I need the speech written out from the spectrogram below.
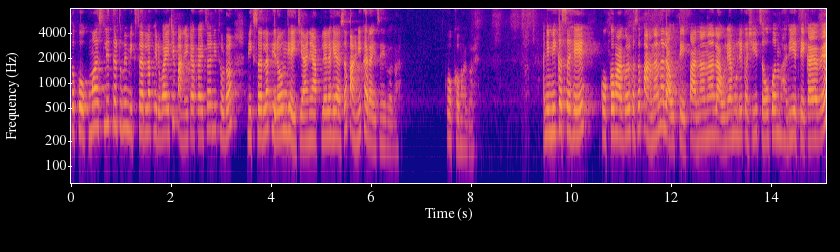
तर कोकमं असली तर तुम्ही मिक्सरला फिरवायची पाणी टाकायचं आणि थोडं मिक्सरला फिरवून घ्यायची. आणि आपल्याला हे असं पाणी करायचं आहे बघा कोकम आगळ. आणि मी कसं हे कोकम आगळ कसं पानानं लावते. पानानं लावल्यामुळे कशी चव पण भारी येते काय हवे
